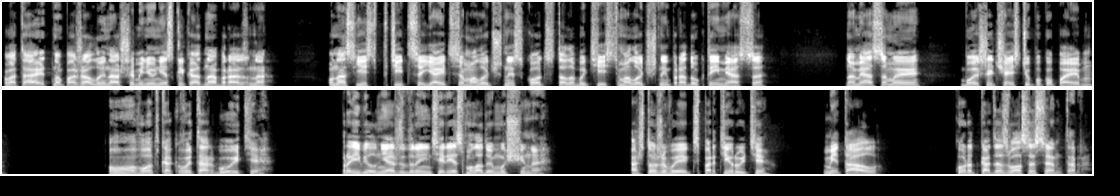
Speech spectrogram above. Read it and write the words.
Хватает, но, пожалуй, наше меню несколько однообразно. У нас есть птица, яйца, молочный скот, стало быть, есть молочные продукты и мясо. Но мясо мы большей частью покупаем. О, вот как, вы торгуете? Проявил неожиданный интерес молодой мужчина. А что же вы экспортируете? Металл. Коротко отозвался Сентер.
